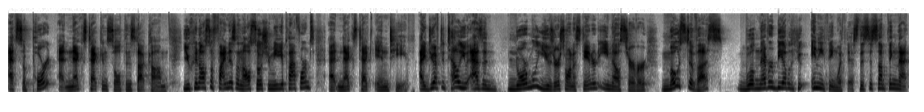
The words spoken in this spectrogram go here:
at support at nexttechconsultants.com. You can also find us on all social media platforms at nexttechnt. I do have to tell you, as a normal user, so on a standard email server, most of us will never be able to do anything with this. This is something that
